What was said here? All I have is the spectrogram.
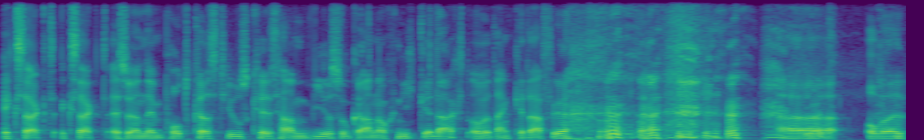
Exakt, exakt. Also an den Podcast-Use-Case haben wir sogar noch nicht gedacht, aber danke dafür. äh, aber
